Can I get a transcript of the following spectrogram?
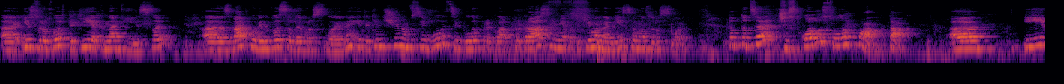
е, і зробив такі як навіси. Е, Зверху він висадив рослини, і таким чином всі вулиці були прикрашені отакими навісами з рослин. Тобто це частково соларпанк, так. Е, і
